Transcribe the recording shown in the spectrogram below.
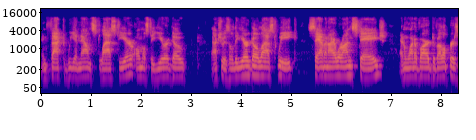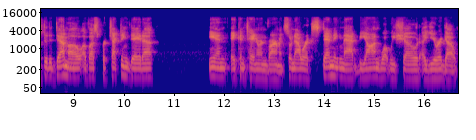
In fact, we announced last year, almost a year ago, actually it was a year ago last week, Sam and I were on stage and one of our developers did a demo of us protecting data in a container environment. So now we're extending that beyond what we showed a year ago.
